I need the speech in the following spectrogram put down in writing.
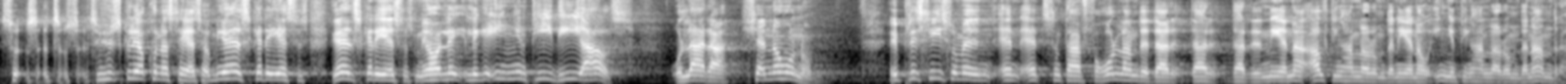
Så, så, så, så hur skulle jag kunna säga så? här, jag älskar dig Jesus, jag älskar dig Jesus, men jag lägger ingen tid i alls att lära känna honom. Det är precis som en, en, ett sånt här förhållande där, där, där den ena, allting handlar om den ena och ingenting handlar om den andra.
